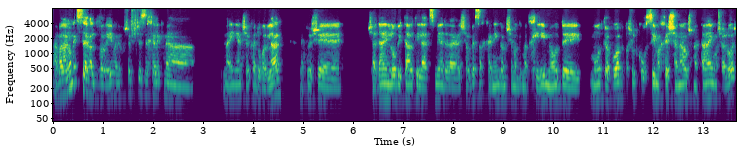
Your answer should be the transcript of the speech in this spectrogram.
אבל אני לא מצטער על דברים, אני חושב שזה חלק מה, מהעניין של כדורגלן. אני חושב ש, שעדיין לא ויתרתי לעצמי, יש הרבה שחקנים גם שמתחילים מאוד, אה, מאוד גבוה ופשוט קורסים אחרי שנה או שנתיים או שלוש.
